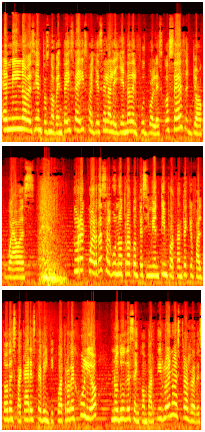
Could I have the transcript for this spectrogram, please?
En 1996 fallece la leyenda del fútbol escocés, Jock Wallace. ¿Tú recuerdas algún otro acontecimiento importante que faltó destacar este 24 de julio? No dudes en compartirlo en nuestras redes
